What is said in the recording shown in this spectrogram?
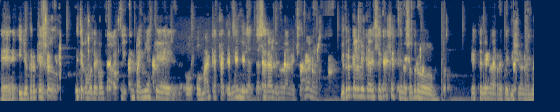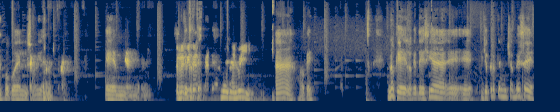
Eh, y yo creo que eso, viste, como te contaba, hay compañías que, o, marcas que tenían idea de hacer algo y no lo han hecho. Bueno, yo creo que la única diferencia es que nosotros, este tiene una repetición en un poco del sonido. Eh, Se repite, que, Luis. Ah, ok. No, que lo que te decía, eh, eh, yo creo que muchas veces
